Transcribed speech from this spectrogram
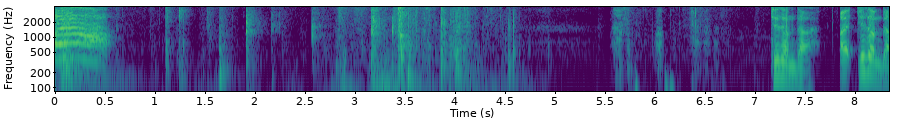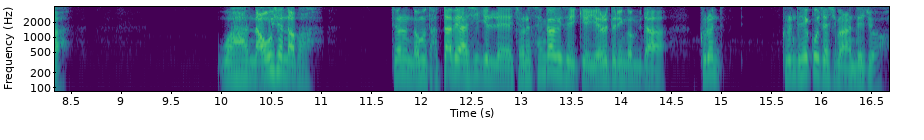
와! 죄송합니다. 아, 죄송합니다. 와, 나오셨나봐. 저는 너무 답답해 하시길래 저는 생각해서 이렇게 열어드린 겁니다. 그런, 그런데 해코지 하시면 안 되죠.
